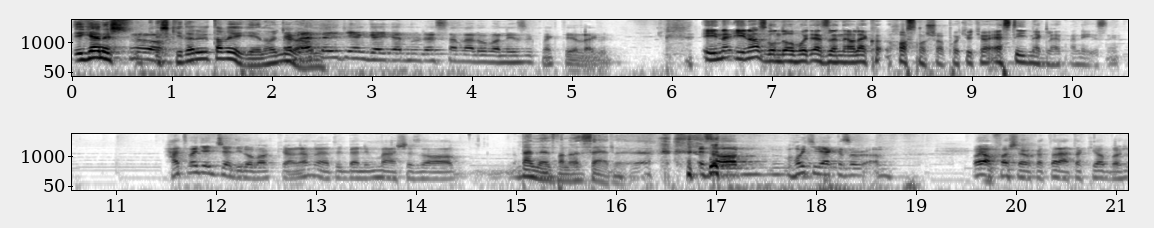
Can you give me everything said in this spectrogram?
Igen, és, és kiderült a végén, hogy mi Nem lehet van? egy ilyen Geiger Müller számlálóban nézzük meg tényleg, hogy Én, én azt gondolom, hogy ez lenne a leghasznosabb, hogy, hogyha ezt így meg lehetne nézni. Hát vagy egy Jedi lovakkel, nem lehet, hogy bennünk más ez a... Benned van a szer. Ez a... hogy hívják azok... a- Olyan fasságokat találtak ki abban a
